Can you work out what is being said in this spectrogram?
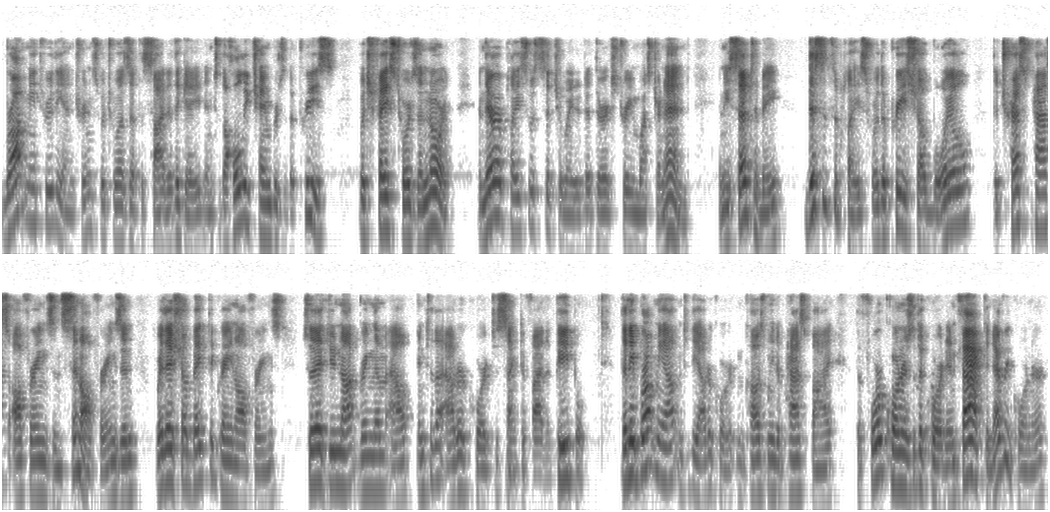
brought me through the entrance, which was at the side of the gate, into the holy chambers of the priests, which faced towards the north. And there a place was situated at their extreme western end. And he said to me, This is the place where the priests shall boil the trespass offerings and sin offerings, and where they shall bake the grain offerings, so they do not bring them out into the outer court to sanctify the people. Then he brought me out into the outer court and caused me to pass by the four corners of the court. In fact, in every corner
